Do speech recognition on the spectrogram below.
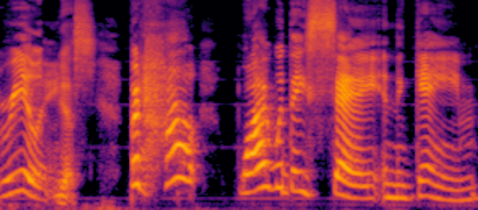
Really Yes. But how? Why would they say in the game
